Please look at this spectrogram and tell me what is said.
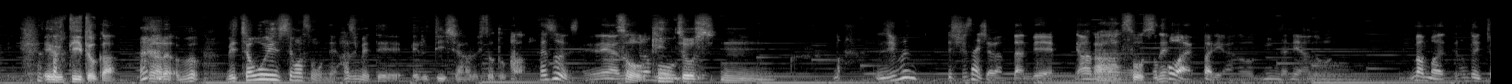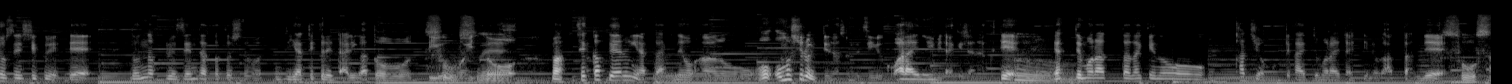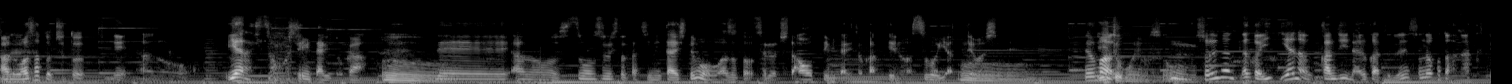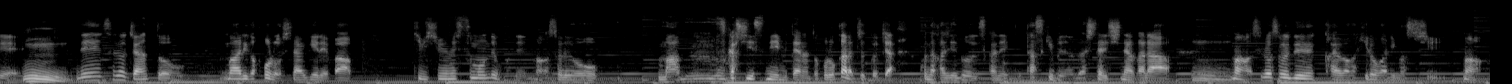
LT とか。だから、むめっちゃ応援してますもんね。初めて LT しはる人とか。あそうですね。そう、緊張し、うん。自分って主催者だったんで、あのあーそうですねこはやっぱりあのみんなねあの、まあまあ本当に挑戦してくれてどんなプレゼンだったとしてもやってくれてありがとうっていう思いと、ねまあ、せっかくやるんやったらねあのお面白いっていうのは別に笑いの意味だけじゃなくて、うんやってもらっただけの価値を持って帰ってもらいたいっていうのがあったんで、そうっすね。あのわざとちょっとねあの嫌な質問をしてみたりとか、うん、であの質問する人たちに対してもわざとそれをちょっと煽ってみたりとかっていうのはすごいやってましたね。でもまあいいと思いますよ。うん、それがなんか嫌な感じになるかっていうとねそんなことはなくて、うん。でそれをちゃんと周りがフォローしてあげれば厳しめの質問でもね、まあ、それをまあうん難しいですねみたいなところからちょっとじゃあこんな感じでどうですかねって助け舟を出したりしながら、うん、まあそれはそれで会話が広がりますし、まあ、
